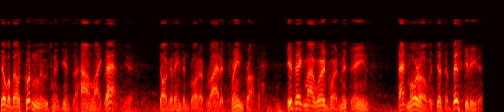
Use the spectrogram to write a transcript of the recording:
Silver Bell couldn't lose against a hound like that. Yeah. Dog that ain't been brought up right or trained proper. You take my word for it, Mr. Ames. That Morrow was just a biscuit eater.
